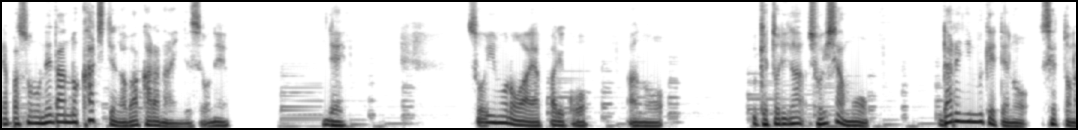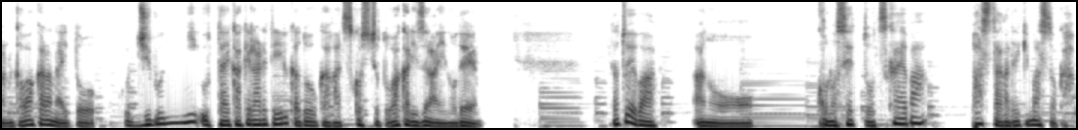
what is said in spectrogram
やっぱその値段の価値っていうのがわからないんですよね。で、そういうものはやっぱりこう、あの、受け取りが消費者も誰に向けてのセットなのかわからないと、自分に訴えかけられているかどうかが少しちょっとわかりづらいので、例えば、あの、このセットを使えばパスタができますとか、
